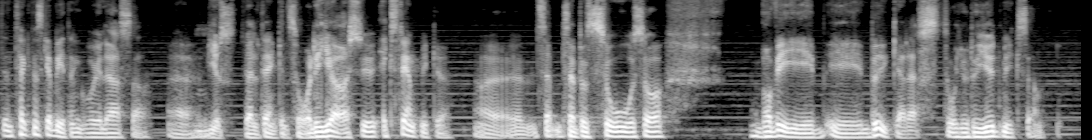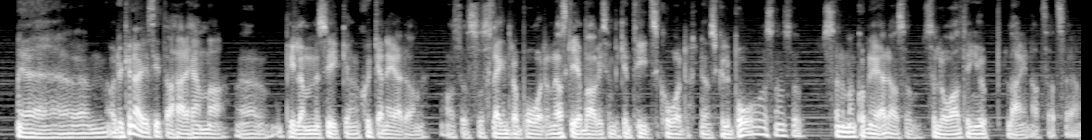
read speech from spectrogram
den tekniska biten går ju att lösa eh, mm. just väldigt enkelt så. Och det görs ju extremt mycket. Eh, till exempel så, så var vi i, i Bukarest och gjorde ljudmixen. Eh, och då kunde jag ju sitta här hemma eh, och pilla med musiken, skicka ner den. Och så, så slängde de på den. Jag skrev bara liksom vilken tidskod den skulle på och sen, så, sen när man kom ner där så, så låg allting upplinat så att säga.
